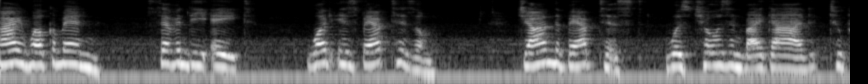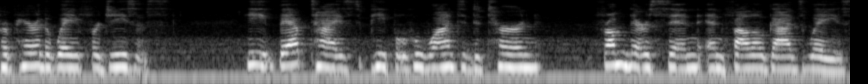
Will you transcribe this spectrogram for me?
Hi, welcome in. 78. What is baptism? John the Baptist was chosen by God to prepare the way for Jesus. He baptized people who wanted to turn from their sin and follow God's ways.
